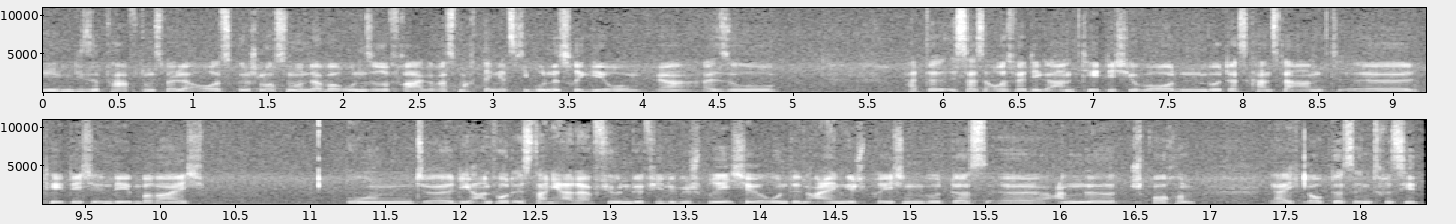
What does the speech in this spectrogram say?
gegen diese Verhaftungswelle ausgeschlossen. Und da war unsere Frage, was macht denn jetzt die Bundesregierung? Ja, also hat, ist das Auswärtige Amt tätig geworden? Wird das Kanzleramt äh, tätig in dem Bereich? Und äh, die Antwort ist dann, ja, da führen wir viele Gespräche und in allen Gesprächen wird das äh, angesprochen. Ja, ich glaube, das interessiert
